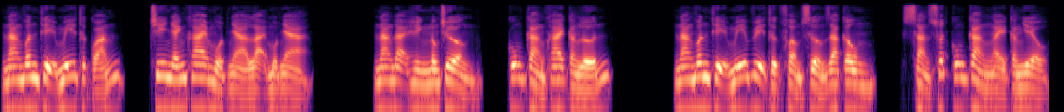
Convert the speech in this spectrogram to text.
Nàng vân thị Mỹ thực quán, chi nhánh khai một nhà lại một nhà. Nàng đại hình nông trường, cũng càng khai càng lớn. Nàng vân thị Mỹ vị thực phẩm xưởng gia công, sản xuất cũng càng ngày càng nhiều,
